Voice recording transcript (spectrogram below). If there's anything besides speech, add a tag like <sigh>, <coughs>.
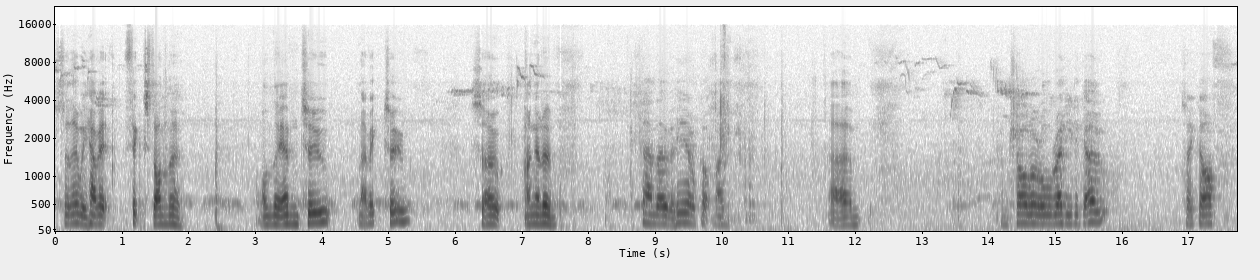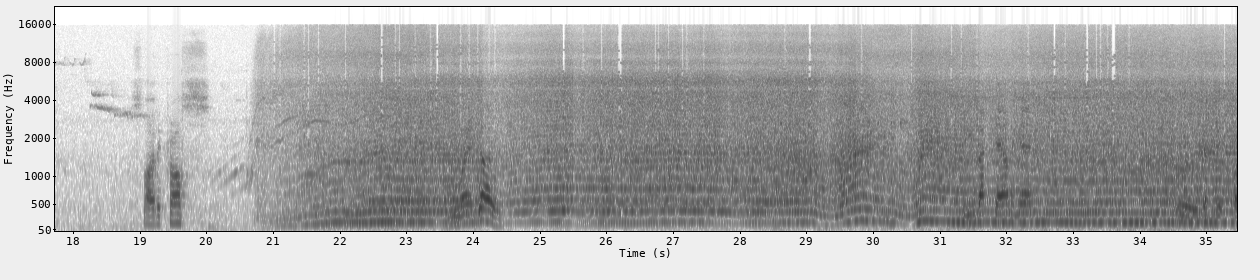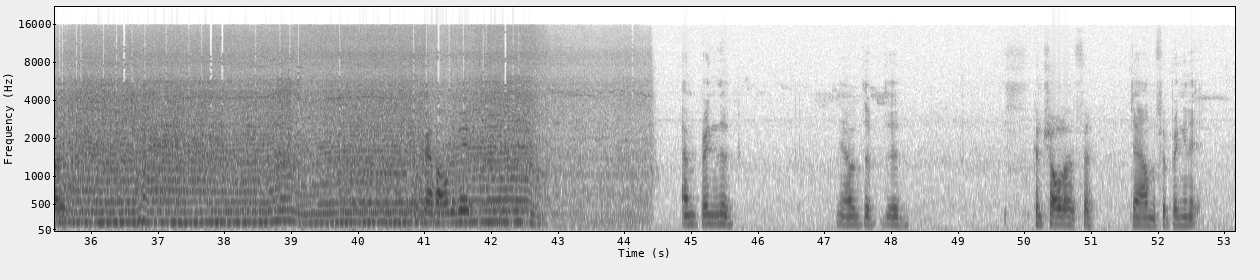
So there we have it fixed on the on the M2 Mavic 2 so I'm going to stand over here. I've got my um, controller all ready to go. Take off. Slide across. And away it goes. Bring it back down again. Ooh, get a bit close. Grab hold of it and bring the you know the the controller for down for bringing it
